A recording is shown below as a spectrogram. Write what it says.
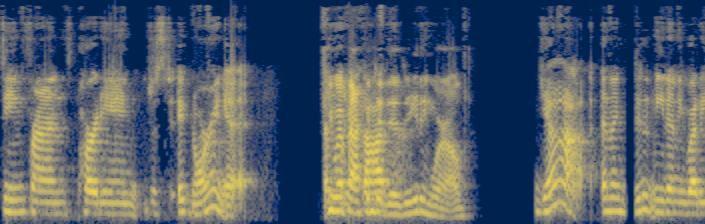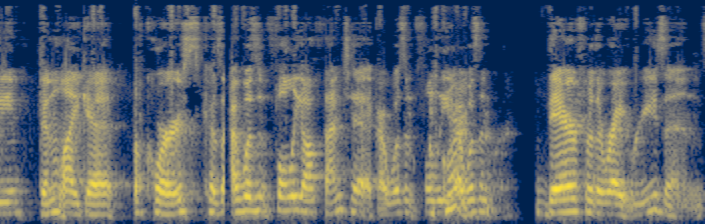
seeing friends, partying, just ignoring it. And you went like back that, into the dating world. Yeah. And I didn't meet anybody, didn't like it, of course, because I wasn't fully authentic. I wasn't fully, I wasn't there for the right reasons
